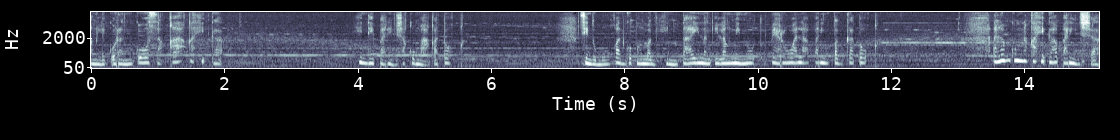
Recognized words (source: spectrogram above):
ang likuran ko sa kakahiga. Hindi pa rin siya kumakatok. Sinubukan ko pang maghintay ng ilang minuto pero wala pa rin pagkatok. Alam kong nakahiga pa rin siya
